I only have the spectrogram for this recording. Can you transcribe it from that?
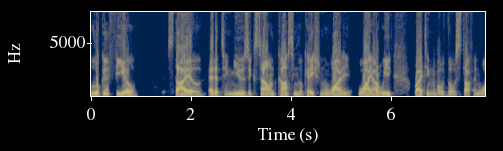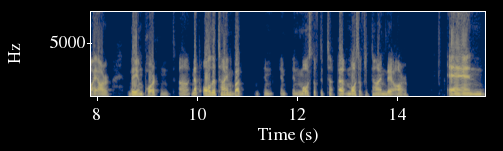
look and feel, style, editing, music, sound, casting, location. Why why are we writing about those stuff and why are they important? Uh, not all the time, but in, in, in most of the time, uh, most of the time they are. And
